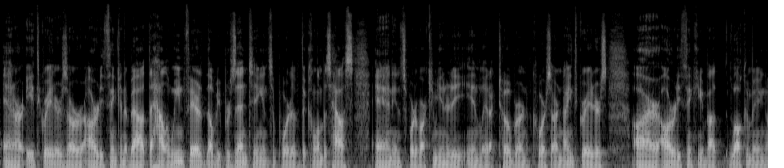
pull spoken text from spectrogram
and our eighth graders are already thinking about the Halloween fair that they'll be presenting in support of the Columbus House and in support of our community in late October, and of course our ninth graders are already thinking about welcoming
